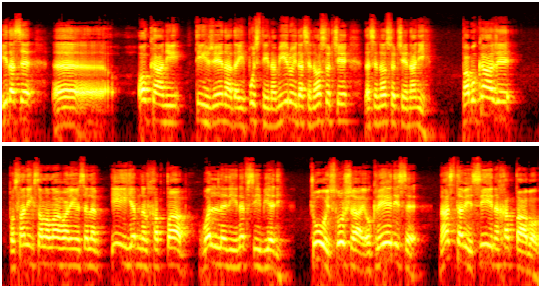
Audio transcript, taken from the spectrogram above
i da se e, okani tih žena da ih pusti na miru i da se ne osvrće, da se ne osvrće na njih. Pa mu kaže poslanik sallallahu alejhi ve sellem i jebn al-Khattab wallazi nafsi bi. Čuj, slušaj, okredi se, nastavi sine Khattabov.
